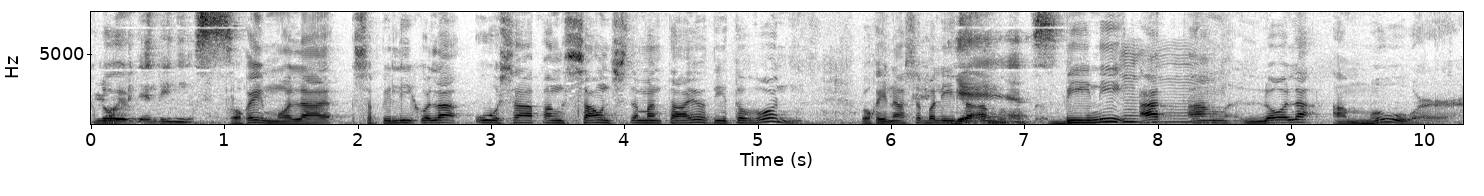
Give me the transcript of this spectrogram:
Lloyd and Denise. Okay, mula sa pelikula, usapang sounds naman tayo, Tito Von. Okay, nasa balita Yes. ang Bini at ang Lola Amour.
